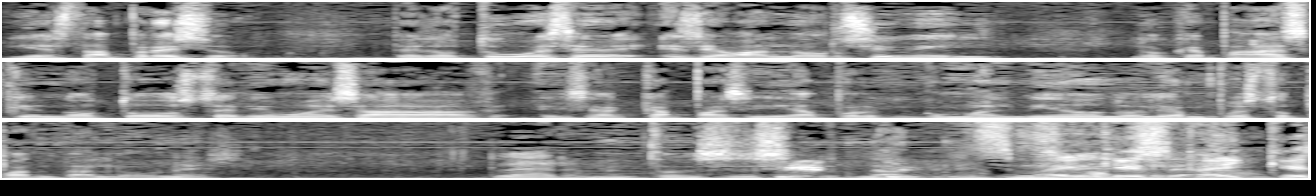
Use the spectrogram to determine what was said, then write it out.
Y está preso. Pero tuvo ese, ese valor civil. Lo que pasa es que no todos tenemos esa, esa capacidad porque como al miedo no le han puesto pantalones. Claro. Entonces, Hay que, hay, que,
